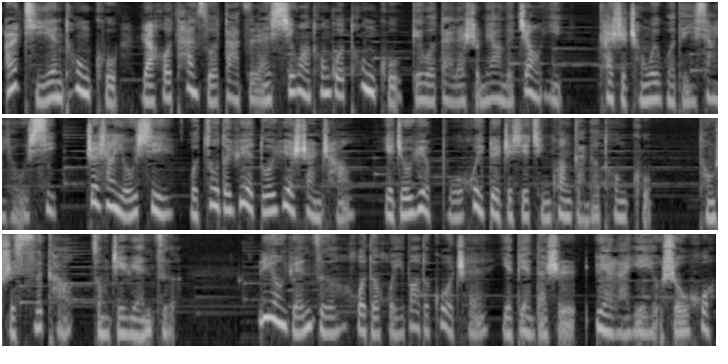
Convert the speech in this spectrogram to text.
而体验痛苦，然后探索大自然希望通过痛苦给我带来什么样的教义，开始成为我的一项游戏。这项游戏我做的越多越擅长，也就越不会对这些情况感到痛苦。同时思考总结原则。利用原则获得回报的过程也变得是越来越有收获。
